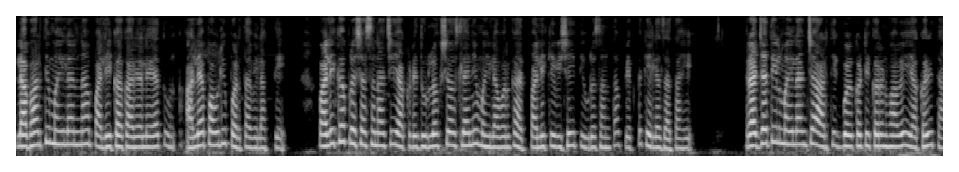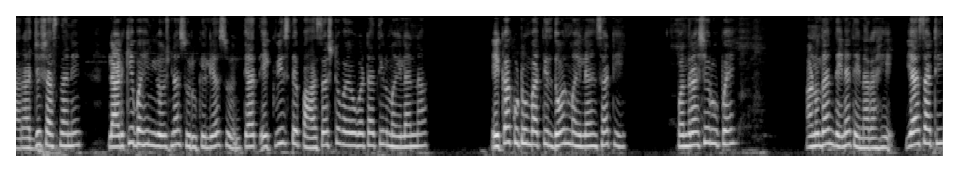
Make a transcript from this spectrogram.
लाभार्थी महिलांना पालिका कार्यालयातून आल्यापावली परतावे लागते. पालिका प्रशासनाचे याकडे दुर्लक्ष असल्याने महिला वर्गात पालिकेविषयी तीव्र संताप व्यक्त केला जात आहे. राज्यातील महिलांचे आर्थिक बळकटीकरण व्हावे याकरिता राज्य शासनाने लाडकी बहीण योजना सुरू केली असून त्यात एकवीस ते पासष्ट वयोगटातील महिलांना एका कुटुंबातील दोन महिलांसाठी पंधराशे रुपये अनुदान देण्यात येणार आहे. यासाठी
